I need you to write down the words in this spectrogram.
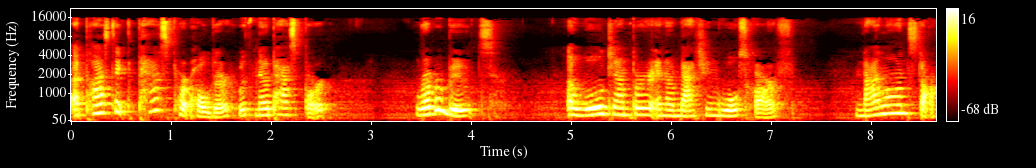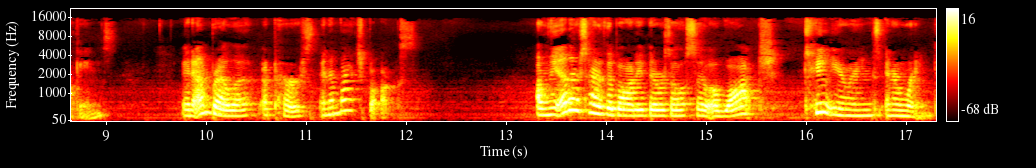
a plastic passport holder with no passport, rubber boots, a wool jumper and a matching wool scarf, nylon stockings, an umbrella, a purse, and a matchbox. On the other side of the body, there was also a watch, two earrings, and a ring.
